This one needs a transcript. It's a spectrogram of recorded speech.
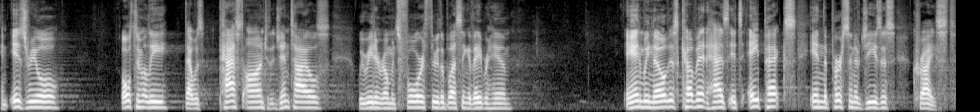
and Israel. Ultimately, that was passed on to the Gentiles. We read in Romans 4 through the blessing of Abraham. And we know this covenant has its apex in the person of Jesus Christ.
